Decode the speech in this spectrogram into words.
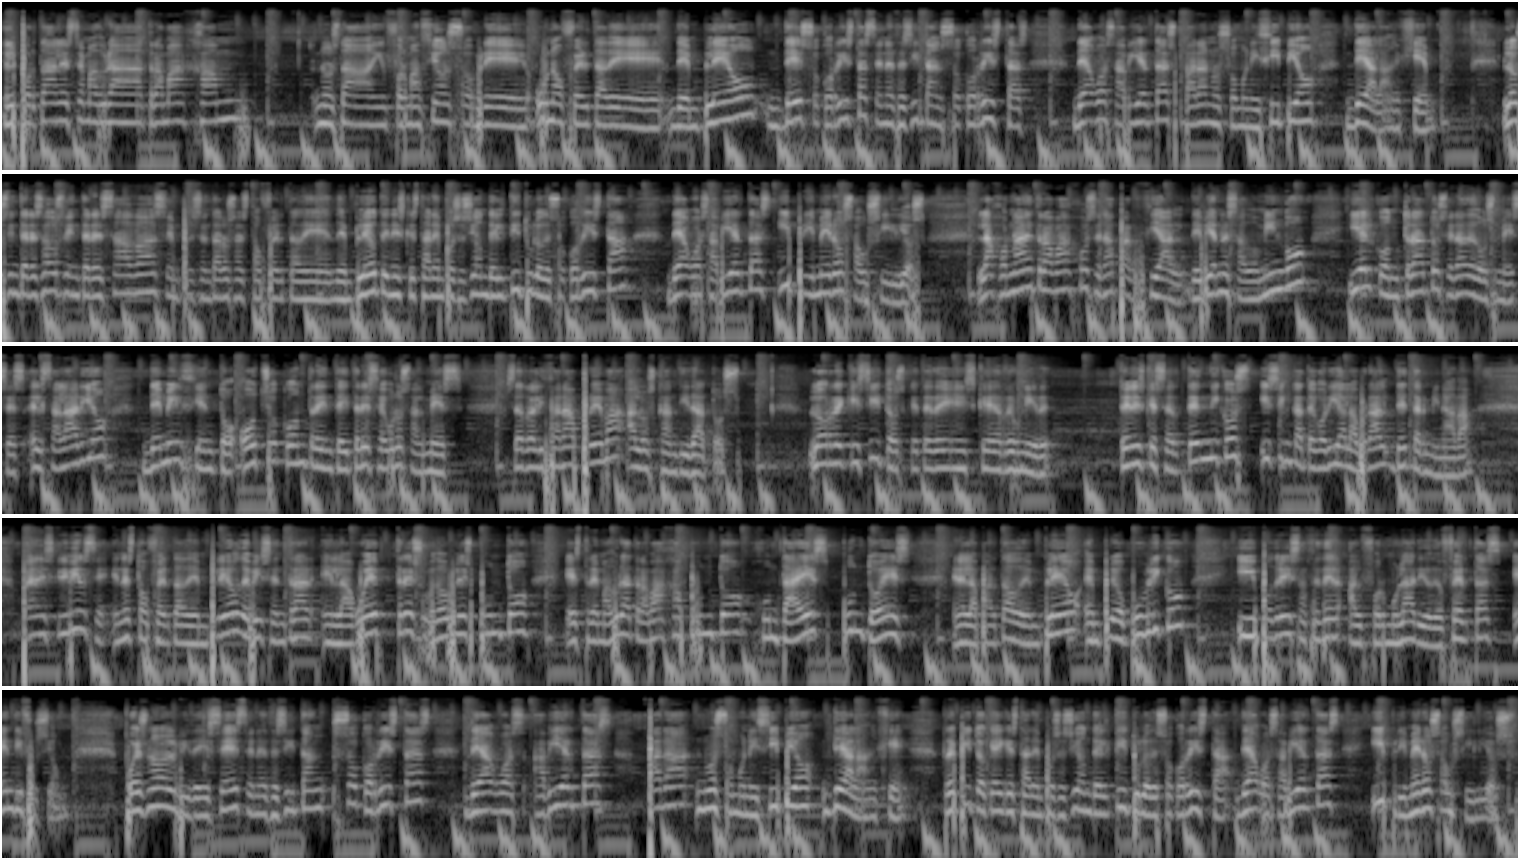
El portal Extremadura Trabaja nos da información sobre una oferta de, empleo de socorristas. Se necesitan socorristas de aguas abiertas para nuestro municipio de Alange. Los interesados e interesadas en presentaros a esta oferta de, de, empleo tenéis que estar en posesión del título de socorrista de aguas abiertas y primeros auxilios. La jornada de trabajo será parcial, de viernes a domingo, y el contrato será de dos meses. El salario de 1.108,33 euros al mes. Se realizará prueba a los candidatos. Los requisitos que tenéis que reunir Tenéis que ser técnicos y sin categoría laboral determinada. Para inscribirse en esta oferta de empleo debéis entrar en la web www.extremaduratrabaja.juntaes.es en el apartado de empleo, empleo público y podréis acceder al formulario de ofertas en difusión. Pues no olvidéis, ¿eh? se necesitan socorristas de aguas abiertas para nuestro municipio de Alange. Repito que hay que estar en posesión del título de socorrista de aguas abiertas y primeros auxilios.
